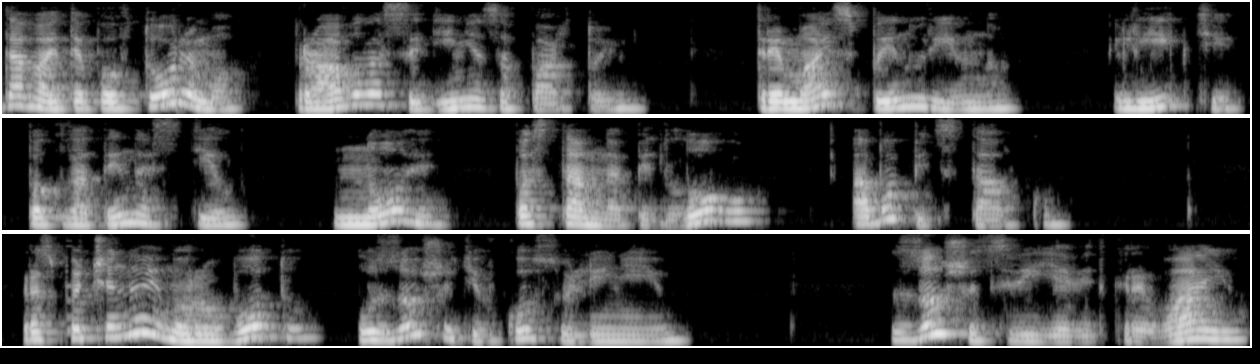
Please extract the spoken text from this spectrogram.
Давайте повторимо правила сидіння за партою. Тримай спину рівно, лікті поклади на стіл, ноги постав на підлогу або підставку. Розпочинаємо роботу у зошиті в косу лінію. Зошит свій я відкриваю,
